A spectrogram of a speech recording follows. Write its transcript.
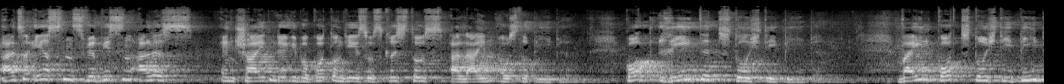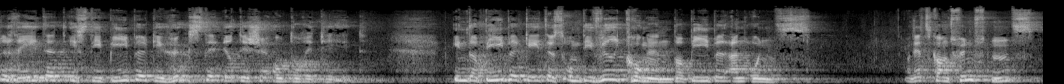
Also erstens, wir wissen alles Entscheidende über Gott und Jesus Christus allein aus der Bibel. Gott redet durch die Bibel. Weil Gott durch die Bibel redet, ist die Bibel die höchste irdische Autorität. In der Bibel geht es um die Wirkungen der Bibel an uns. Und jetzt kommt fünftens,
